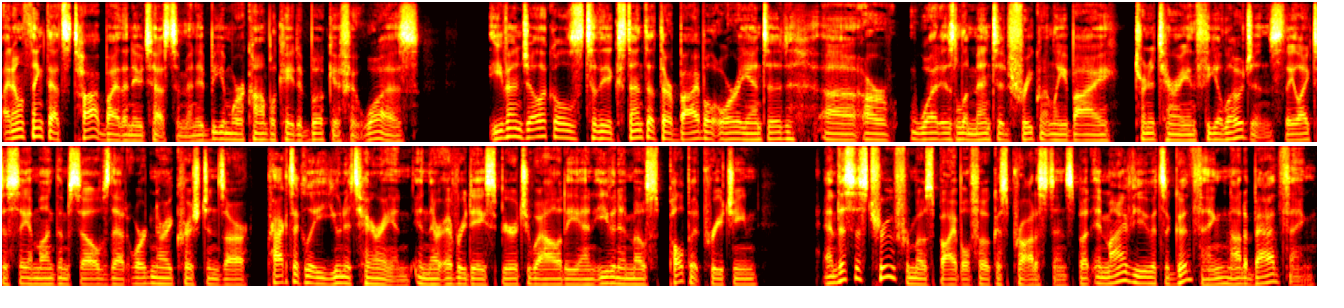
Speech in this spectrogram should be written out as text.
I don't think that's taught by the New Testament. It'd be a more complicated book if it was. Evangelicals, to the extent that they're Bible oriented, uh, are what is lamented frequently by Trinitarian theologians. They like to say among themselves that ordinary Christians are practically Unitarian in their everyday spirituality and even in most pulpit preaching. And this is true for most Bible focused Protestants, but in my view, it's a good thing, not a bad thing.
